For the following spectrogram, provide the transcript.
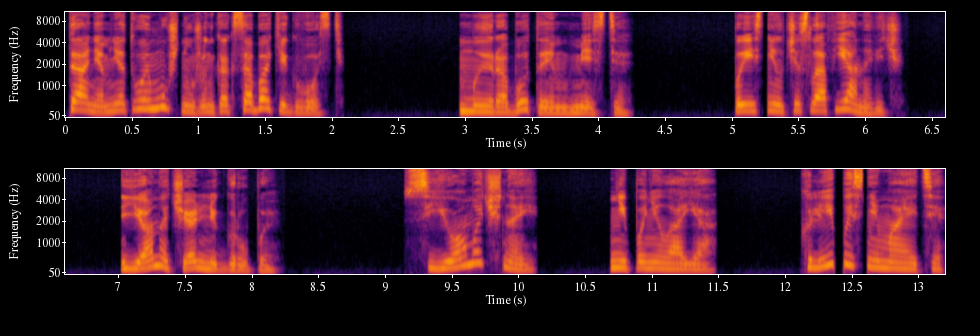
Таня, мне твой муж нужен, как собаке гвоздь. «Мы работаем вместе», — пояснил Числав Янович. «Я начальник группы». Съемочной? Не поняла я. «Клипы снимаете?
